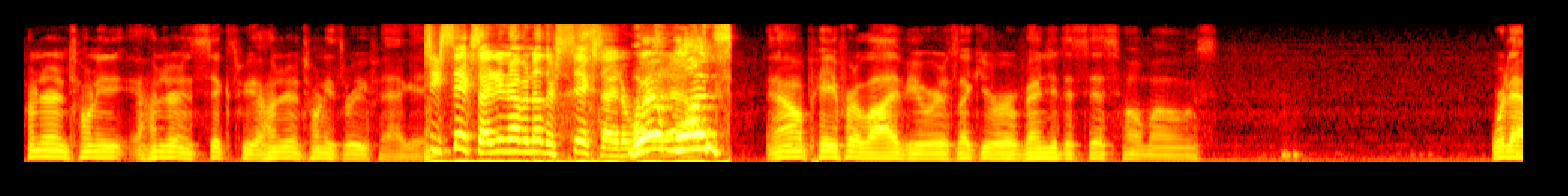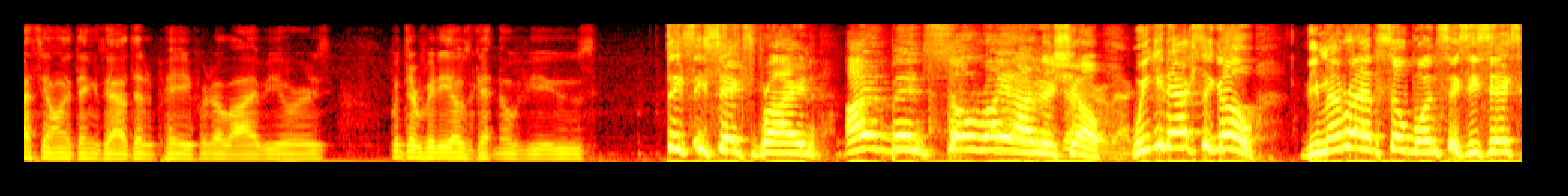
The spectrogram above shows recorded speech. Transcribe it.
120, 106, be 123 faggot. G6. I didn't have another six. I had to We're write at out. Once. And I don't pay for live viewers like you revenge of the cis homos. Where that's the only things out there to pay for the live viewers. But their videos get no views. 66, Bryan. I have been so right Yeah, on this show. We can actually go. Do you remember episode 166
